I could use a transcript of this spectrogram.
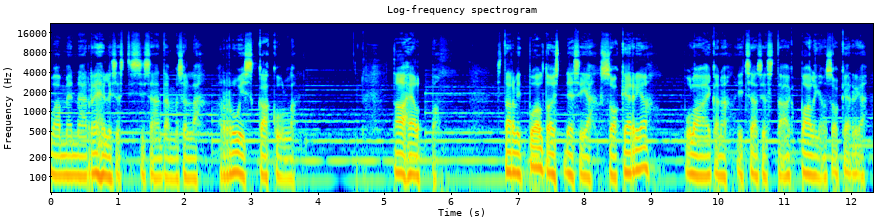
vaan mennään rehellisesti sisään tämmöisellä ruiskakulla. Tää on helppo. Sä tarvit puolitoista desiä sokeria, pula-aikana itse asiassa aika paljon sokeria –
